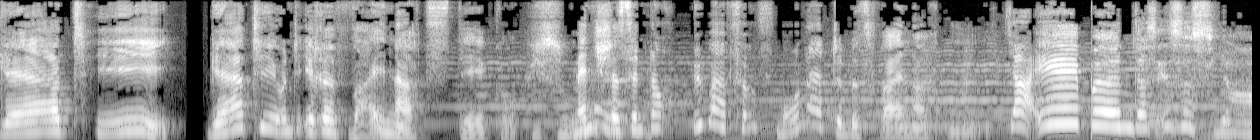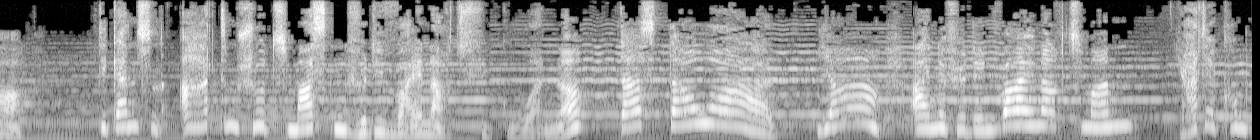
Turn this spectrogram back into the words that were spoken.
Gerti. Gerti und ihre Weihnachtsdeko. Wieso? Mensch, das sind noch über fünf Monate bis Weihnachten. Ja, eben, das ist es ja. Die ganzen Atemschutzmasken für die Weihnachtsfiguren, ne? Das dauert. Ja, eine für den Weihnachtsmann. Ja, der kommt,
